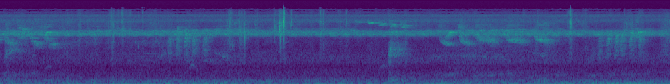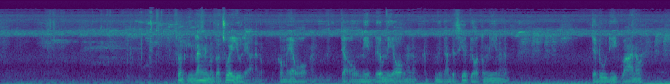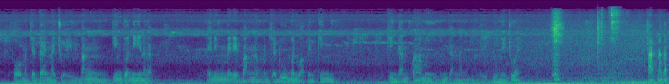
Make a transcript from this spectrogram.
ส่วนกิ่งล่างนี่มันก็ช่วยอยู่แล้วนะครับ ก็ไม่เอาออกนะครับ จะเอาเมนเดิมนี้ออกนะครับในการจะเสียบยอดตรงนี้นะครับ จะดูดีกว่าเนาะ พอมันจะได้มาช่วยบังกิ่งตัวนี้นะครับไอ้นี่ไม่ได้บังนะมันจะดูเหมือนว่าเป็นกิ่งกิ่งดันกว้ามือเหมือนกันนะครับมันเลยดูไม่ช่วย ตัดนะครับ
